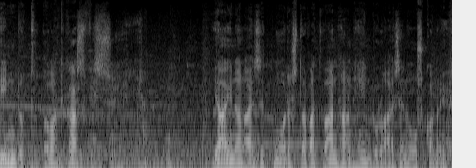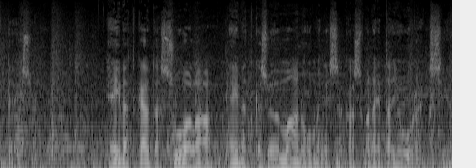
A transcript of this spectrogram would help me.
Hindut ovat kasvissyöjiä. Jainalaiset muodostavat vanhan hindulaisen uskonyhteisön. He eivät käytä suolaa, eivätkä syö maanuumenissa kasvaneita juureksia,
